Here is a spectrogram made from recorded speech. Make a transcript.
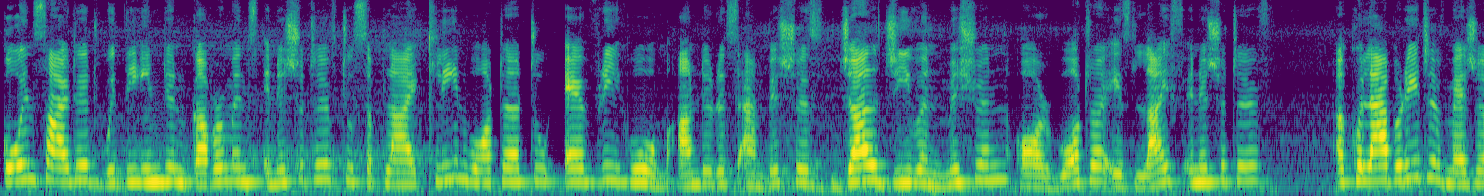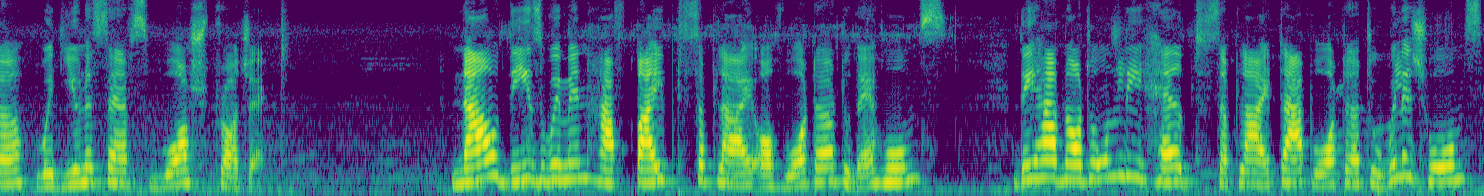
coincided with the Indian government's initiative to supply clean water to every home under its ambitious Jal Jeevan Mission or Water is Life initiative, a collaborative measure with UNICEF's WASH project. Now these women have piped supply of water to their homes. They have not only helped supply tap water to village homes,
